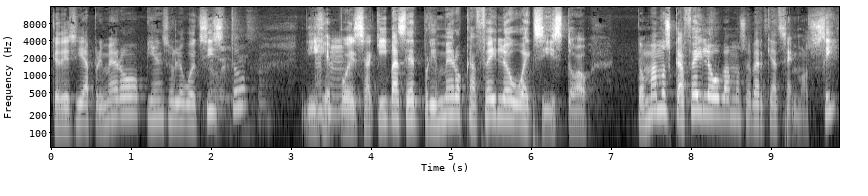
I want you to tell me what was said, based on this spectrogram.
que decía primero pienso luego existo. Dije, pues aquí va a ser primero café y luego existo. Tomamos café y luego vamos a ver qué hacemos, ¿sí?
